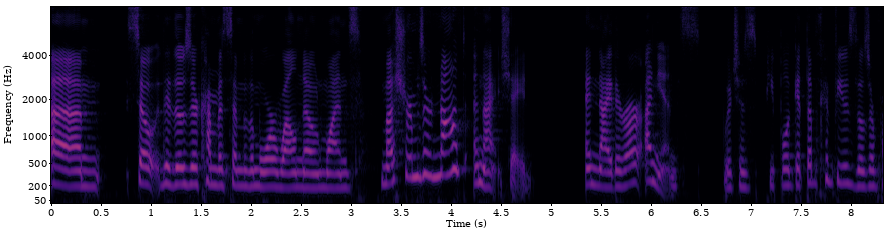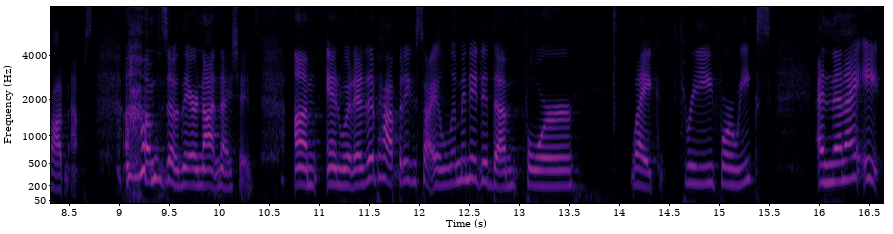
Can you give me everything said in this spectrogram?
Um, so th- those are kind of some of the more well-known ones. Mushrooms are not a nightshade and neither are onions which is people get them confused. Those are FODMAPs. Um, so they are not nightshades. Um, and what ended up happening, so I eliminated them for like three, four weeks. And then I ate,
